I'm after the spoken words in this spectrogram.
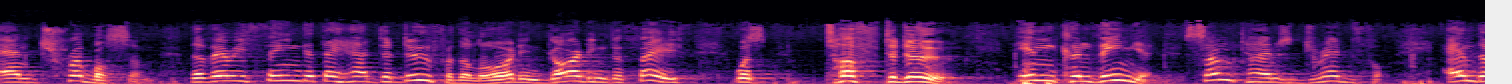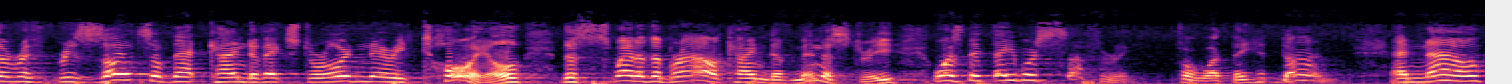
and troublesome. The very thing that they had to do for the Lord in guarding the faith was tough to do, inconvenient, sometimes dreadful. And the re- results of that kind of extraordinary toil, the sweat of the brow kind of ministry, was that they were suffering for what they had done. And now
